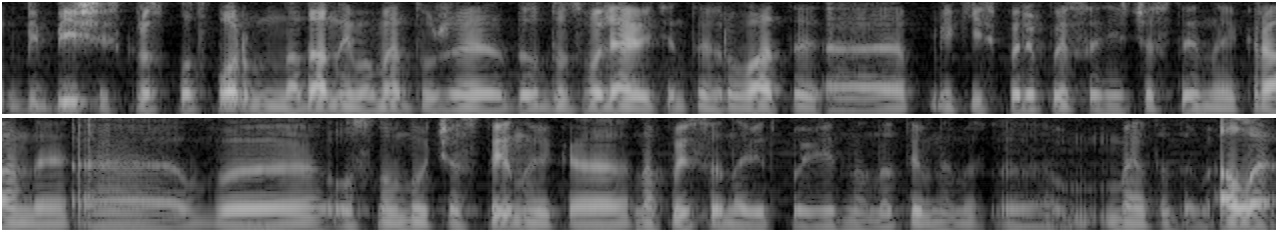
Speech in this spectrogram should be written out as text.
більшість крос-платформ на даний момент вже до- дозволяють інтегрувати е, якісь переписані частини екрани е, в основну частину, яка написана відповідно нативними е, методами. Але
